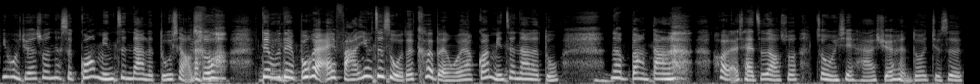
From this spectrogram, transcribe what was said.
因为我觉得说那是光明正大的读小说，对不对？不会挨罚，因为这是我的课本，我要光明正大的读。那当当然，后来才知道说中文系还要学很多，就是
